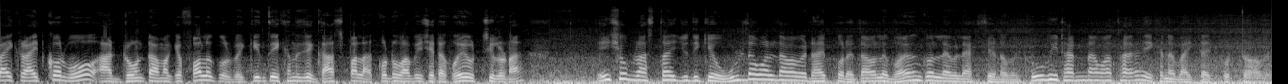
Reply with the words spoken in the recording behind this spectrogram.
বাইক রাইড করব আর ড্রোনটা আমাকে ফলো করবে, কিন্তু এখানে যে গাছপালা, কোনোভাবেই সেটা হয়ে উঠছিল না। এইসব রাস্তায় যদি কেউ উল্টা পাল্টাভাবে ড্রাইভ করে, তাহলে ভয়ঙ্কর লেভেলে অ্যাক্সিডেন্ট হবে। খুবই ঠান্ডা মাথায় এখানে বাইক রাইড করতে হবে।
